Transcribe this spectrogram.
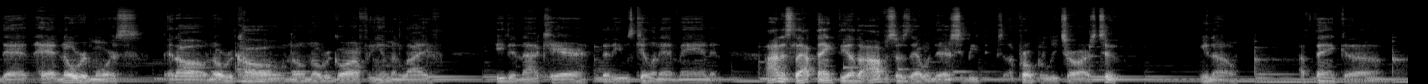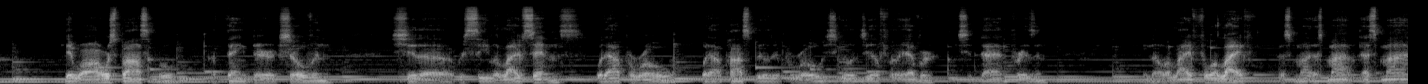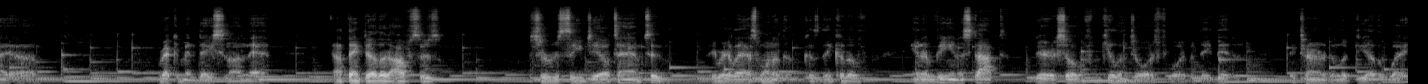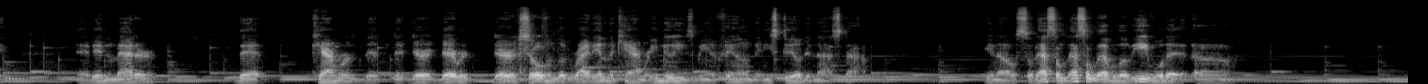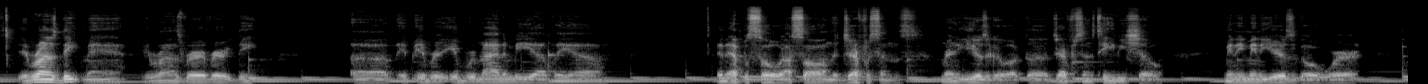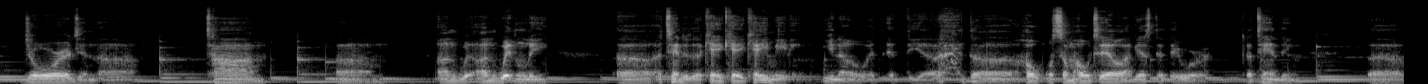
that had no remorse at all, no recall, no no regard for human life. He did not care that he was killing that man. And honestly, I think the other officers that were there should be appropriately charged too. You know, I think uh, they were all responsible. I think Derek Chauvin should uh, receive a life sentence without parole, without possibility of parole. He should go to jail forever. He should die in prison. You know, a life for a life. That's my that's my that's my uh, recommendation on that. And I think the other officers should receive jail time too. They were the last one of them, because they could have intervened and stopped Derek Chauvin from killing George Floyd, but they didn't. They turned and looked the other way. And it didn't matter that camera that, that Derek Derek Derek Chauvin looked right in the camera. He knew he was being filmed, and he still did not stop. You know, so that's a that's a level of evil that uh, it runs deep, man. It runs very very deep. Uh, it, it, it reminded me of a uh, an episode I saw on the Jeffersons many years ago, the Jeffersons TV show, many many years ago, where George and uh, Tom um, un- unwittingly uh, attended a KKK meeting. You know, at, at the uh, the ho- some hotel, I guess that they were attending. Uh,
